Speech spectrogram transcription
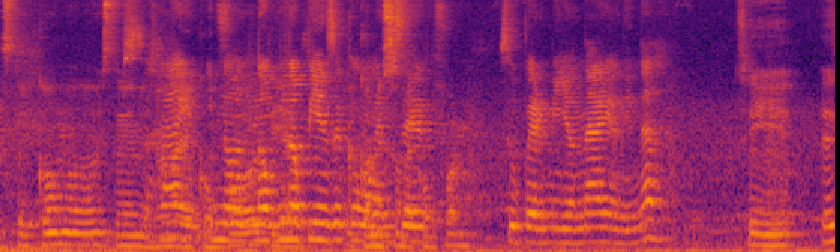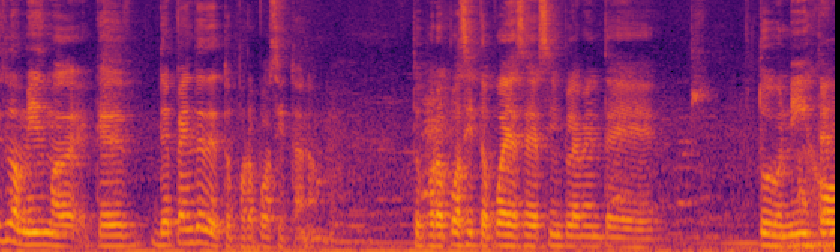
Estoy cómodo, estoy en mi zona de confort no, no, no pienso como en ser súper millonario ni nada. Sí, es lo mismo, que depende de tu propósito, ¿no? Tu propósito puede ser simplemente tu un hijo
